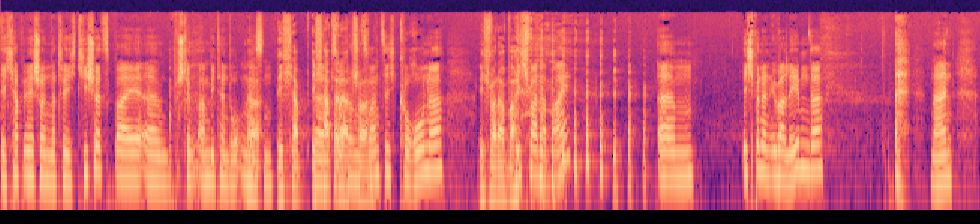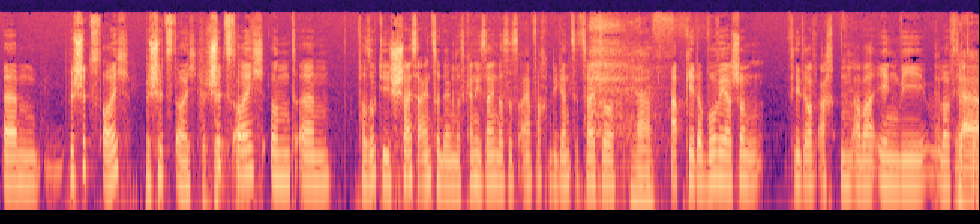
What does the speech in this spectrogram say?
Ich habe mir schon natürlich T-Shirts bei ähm, bestimmten Anbietern drucken Ja, lassen. ich hab, ich Äh, hatte das schon. 2020, Corona, Ich war dabei. ich war dabei. ähm, ich bin ein Überlebender. Nein, ähm, beschützt euch, beschützt euch, Beschützt schützt euch und ähm, versucht die Scheiße einzudämmen. Das kann nicht sein, dass es einfach die ganze Zeit so ja, abgeht, obwohl wir ja schon viel drauf achten, aber irgendwie läuft ja trotzdem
